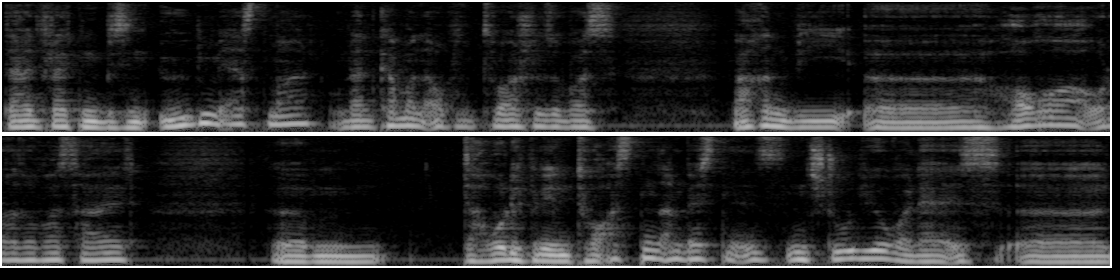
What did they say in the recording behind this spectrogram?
Damit vielleicht ein bisschen üben erstmal. Und dann kann man auch zum Beispiel sowas machen wie äh, Horror oder sowas halt. Ähm, da hole ich mir den Thorsten am besten ins, ins Studio, weil er ist äh,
